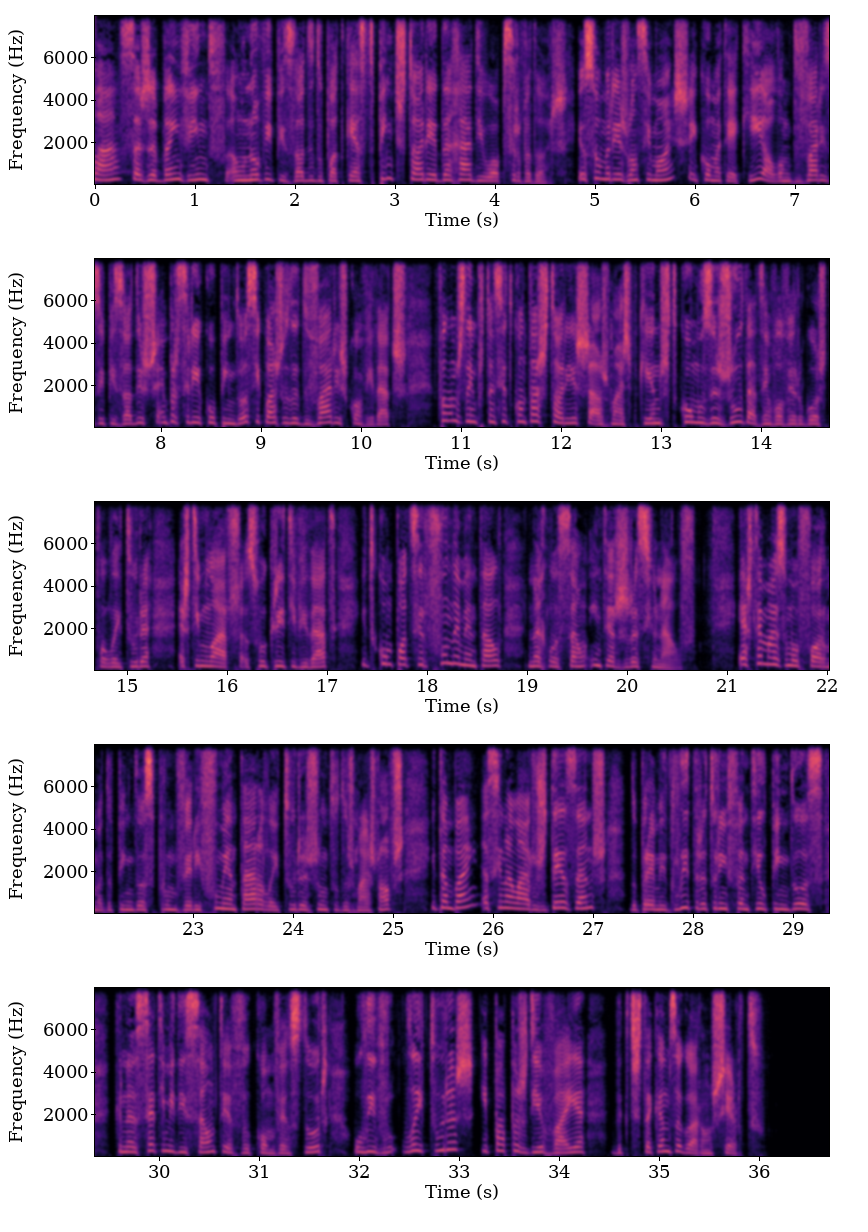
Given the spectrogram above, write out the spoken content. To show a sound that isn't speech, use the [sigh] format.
Olá, seja bem-vindo a um novo episódio do podcast Pinto História da Rádio Observador. Eu sou Maria João Simões e, como até aqui, ao longo de vários episódios, em parceria com o Pingo Doce e com a ajuda de vários convidados, falamos da importância de contar histórias aos mais pequenos, de como os ajuda a desenvolver o gosto pela leitura, a estimular a sua criatividade e de como pode ser fundamental na relação intergeracional. Esta é mais uma forma do Pingo Doce promover e fomentar a leitura junto dos mais novos e também assinalar os 10 anos do Prémio de Literatura Infantil Pingo Doce, que na sétima edição teve como vencedor o livro Leituras e Papas de Aveia, de que destacamos agora um certo.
